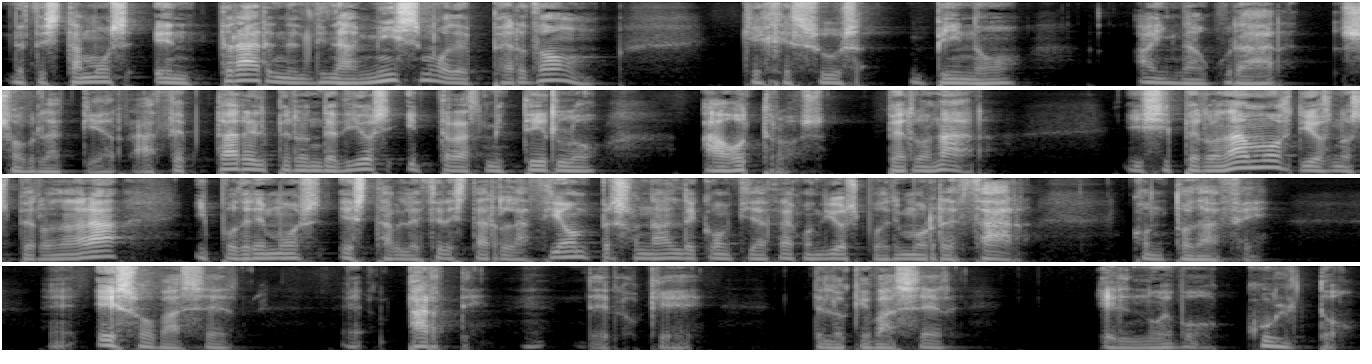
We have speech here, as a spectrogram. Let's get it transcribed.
necesitamos entrar en el dinamismo de perdón que Jesús vino a inaugurar sobre la tierra, aceptar el perdón de Dios y transmitirlo a otros, perdonar. Y si perdonamos, Dios nos perdonará y podremos establecer esta relación personal de confianza con Dios, podremos rezar con toda fe. Eh, eso va a ser eh, parte eh, de, lo que, de lo que va a ser el nuevo culto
